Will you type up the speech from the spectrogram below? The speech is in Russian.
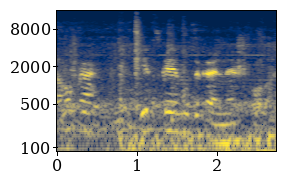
Следующая остановка – детская музыкальная школа.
